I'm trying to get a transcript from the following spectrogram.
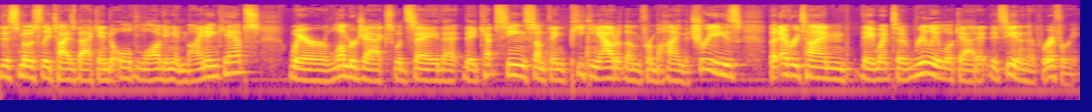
This mostly ties back into old logging and mining camps, where lumberjacks would say that they kept seeing something peeking out at them from behind the trees, but every time they went to really look at it, they'd see it in their periphery.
